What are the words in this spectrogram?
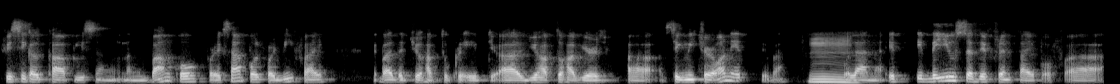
physical copies ng ng bangko, for example, for DeFi, 'di ba? That you have to create uh, you have to have your uh, signature on it, 'di ba? Mm. Wala na. It, it they use a different type of uh,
